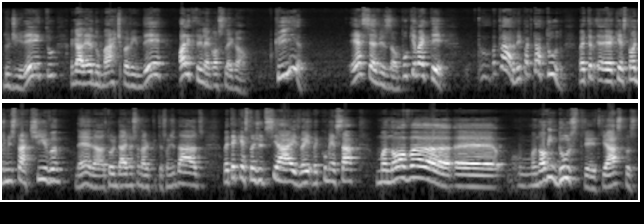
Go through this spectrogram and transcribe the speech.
do direito, a galera do marketing para vender. Olha que tem negócio legal. Cria. Essa é a visão. Porque vai ter Claro, vai impactar tudo. Vai ter é, questão administrativa, né, da Autoridade Nacional de Proteção de Dados, vai ter questões judiciais, vai, vai começar uma nova, é, uma nova indústria, entre aspas,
